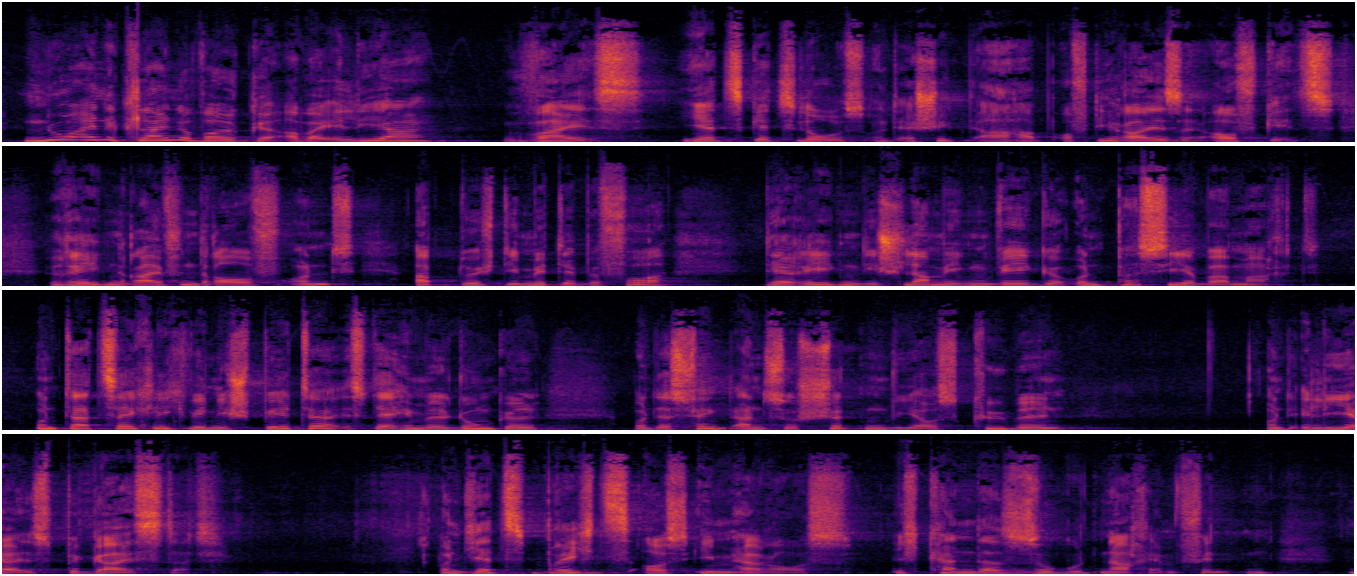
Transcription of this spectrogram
Nur eine kleine Wolke, aber Elia weiß, jetzt geht's los. Und er schickt Ahab auf die Reise. Auf geht's. Regenreifen drauf und ab durch die Mitte, bevor der Regen die schlammigen Wege unpassierbar macht. Und tatsächlich, wenig später, ist der Himmel dunkel und es fängt an zu schütten wie aus Kübeln. Und Elia ist begeistert. Und jetzt bricht's aus ihm heraus. Ich kann das so gut nachempfinden.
